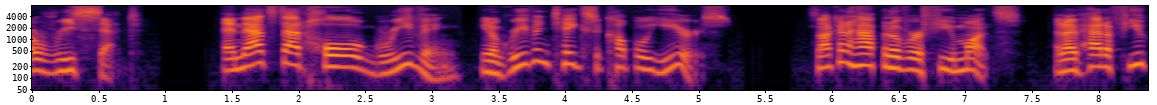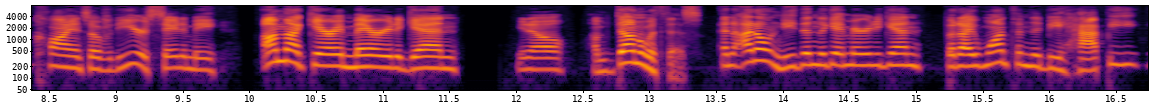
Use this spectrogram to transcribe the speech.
a reset. And that's that whole grieving. You know, grieving takes a couple years. It's not going to happen over a few months. And I've had a few clients over the years say to me, I'm not getting married again. You know, I'm done with this. And I don't need them to get married again, but I want them to be happy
